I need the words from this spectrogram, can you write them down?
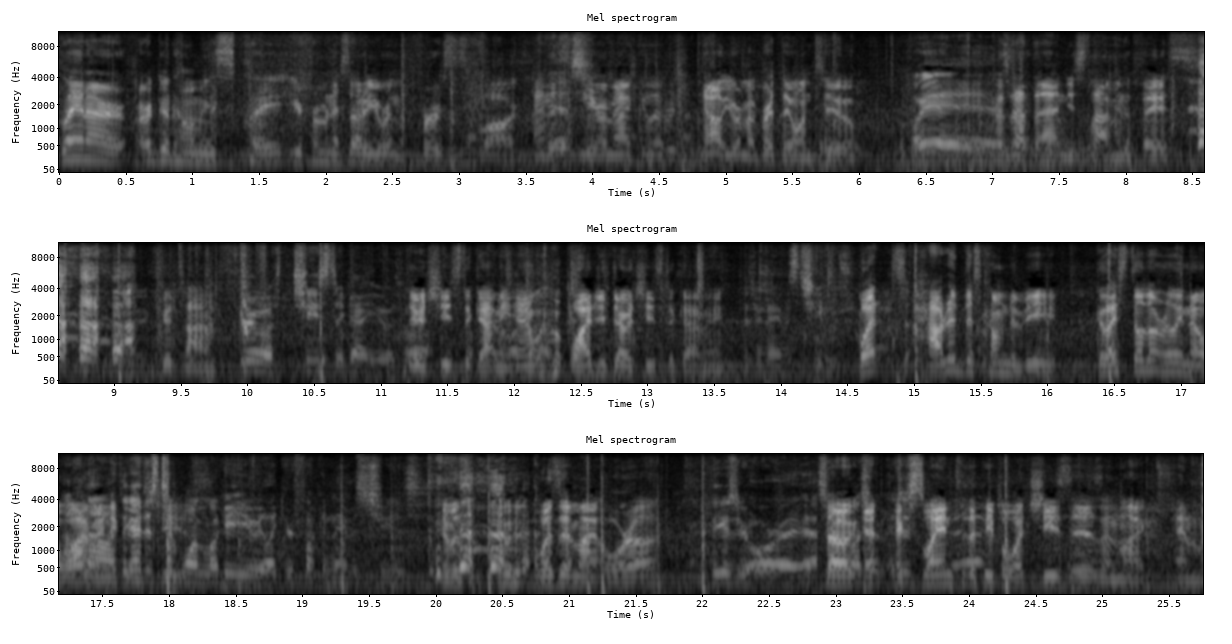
How you doing? Clay and I are, are good homies. Clay, you're from Minnesota. You were in the first vlog, and this Yes. is your immaculate. Ret- no, you were my birthday one too. Oh yeah, yeah, yeah. Because at the end you slapped me in the face. Good times. Threw a cheese stick at you as well. Threw a cheese stick at me, and why'd you throw a cheese stick at me? Because your name is Cheese. What? How did this come to be? Because I still don't really know I why don't know. my I think I just cheese. took one look at you, like your fucking name is Cheese. It was. was it my aura? I think it's your aura. Yeah. So e- It just- explain to the people what cheese is and like and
